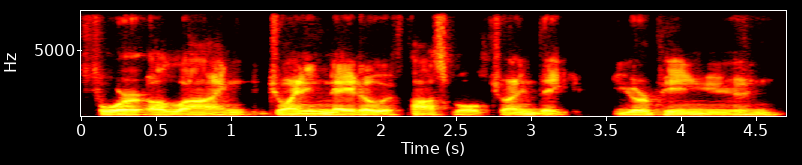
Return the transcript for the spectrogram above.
for allying, joining NATO if possible, joining the European Union,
